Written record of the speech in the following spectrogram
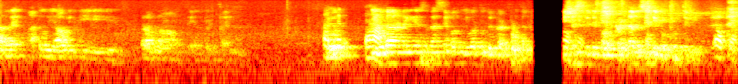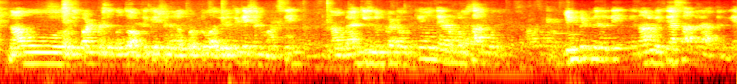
ಆದ್ರೆ ಅದು ಯಾವ ರೀತಿ ಪ್ರಾಬ್ಲಮ್ ಆಗುತ್ತೆ ಅಂತ ಹೇಳ್ತಾ ಇಲ್ಲ. ಅಂದ್ರೆ ಉದಾಹರಣೆಗೆ ಸದಸ್ಯ ಬಂದು ಇವತ್ತು ದುಡ್ಡು ಕಟ್ಬಿಡ್ತಾರೆ ಸಿಟಿಗೆ ಹೋಗ್ಬಿಡ್ತೀವಿ. ಓಕೆ ನಾವು ಡಿಪಾರ್ಟ್ಮೆಂಟ್ ಬಂದು ಅಪ್ಲಿಕೇಶನ್ ಎಲ್ಲ ಕೊಟ್ಟು ವೆರಿಫಿಕೇಶನ್ ಮಾಡಿಸಿ ನಾವು ಬ್ಯಾಂಕಿಗೆ ದುಡ್ಡು ಕಟ್ಟೋದಕ್ಕೆ ಒಂದ್ ಎರಡು ಮೂರು ವರ್ಷ ಆಗ್ಬೋದು. ಇನ್ ಬಿಟ್ವೀನ್ ಅಲ್ಲಿ ಏನಾದ್ರು ವ್ಯತ್ಯಾಸ ಆದ್ರೆ ಆತನಿಗೆ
